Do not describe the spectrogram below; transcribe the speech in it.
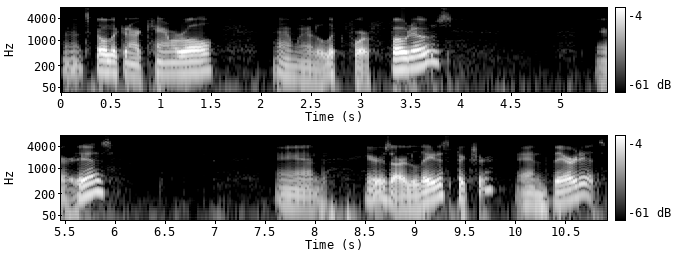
Let's go look in our camera roll. I'm going to look for photos. There it is. And here's our latest picture, and there it is.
